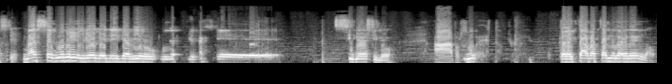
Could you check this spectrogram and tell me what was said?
sí, más seguro yo creo que tiene que haber un espionaje cinéfilo. Ah, por supuesto. Que le estaba pasando la verdad del lado.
